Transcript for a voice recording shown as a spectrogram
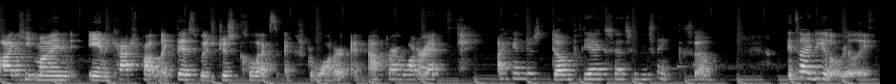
I keep mine in a cache pot like this, which just collects extra water. And after I water it, I can just dump the excess in the sink. So it's ideal really,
